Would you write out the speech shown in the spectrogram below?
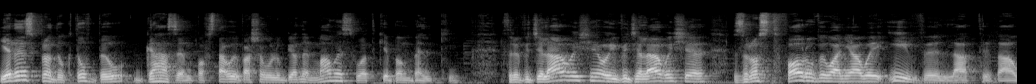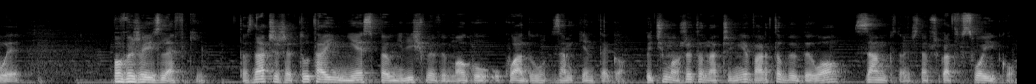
Jeden z produktów był gazem. Powstały wasze ulubione małe, słodkie bąbelki, które wydzielały się, oj, wydzielały się, z roztworu wyłaniały i wylatywały powyżej zlewki. To znaczy, że tutaj nie spełniliśmy wymogu układu zamkniętego. Być może to naczynie warto by było zamknąć, na przykład w słoiku.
